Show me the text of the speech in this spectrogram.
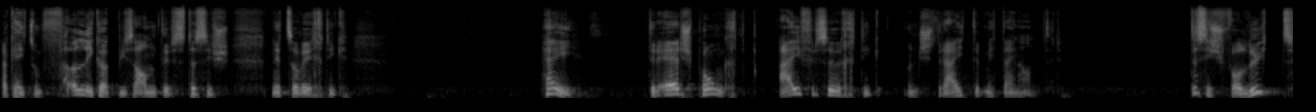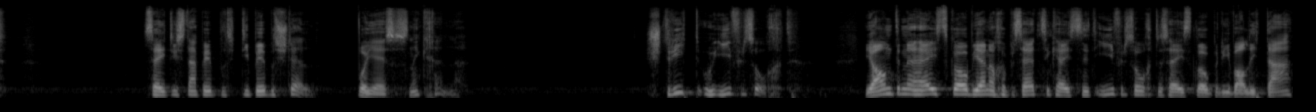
da geht es um völlig etwas anderes. Das ist nicht so wichtig. Hey, der erste Punkt, eifersüchtig und streitet miteinander. Das ist von Leuten, sagt uns die Bibelstelle, die Jesus nicht kennen. Streit und Eifersucht. In anderen heisst es, glaube ich, je nach Übersetzung heisst es nicht Eifersucht, das heisst, glaube ich, Rivalität.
